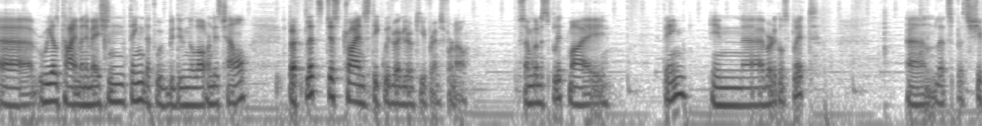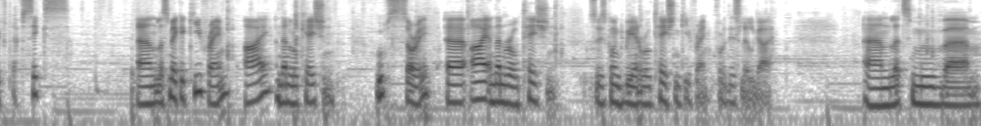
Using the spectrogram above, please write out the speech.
uh, real-time animation thing that we've been doing a lot on this channel, but let's just try and stick with regular keyframes for now. So I'm going to split my thing in uh, vertical split, and let's press Shift F6, and let's make a keyframe, I, and then location. Oops, sorry, uh, I and then rotation. So it's going to be a rotation keyframe for this little guy. And let's move um,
